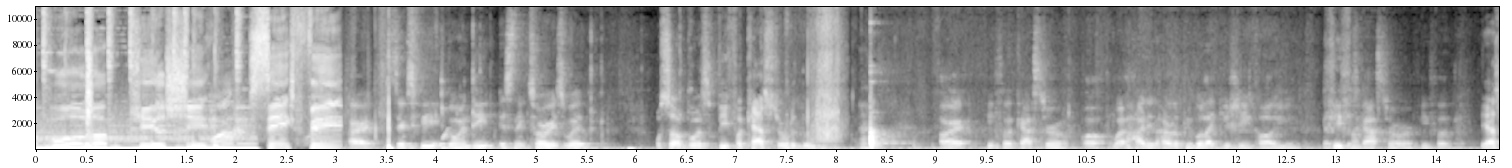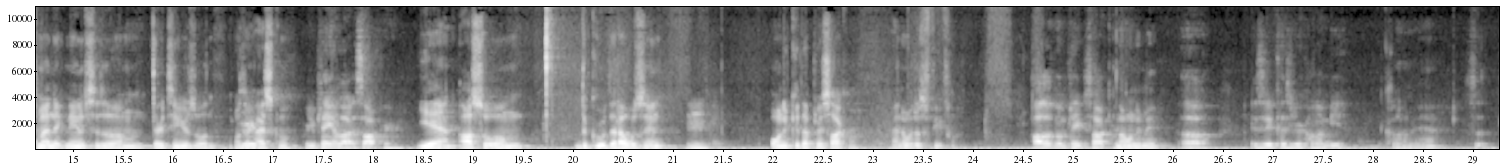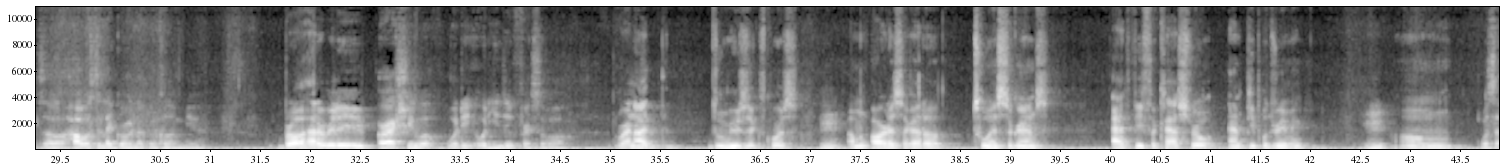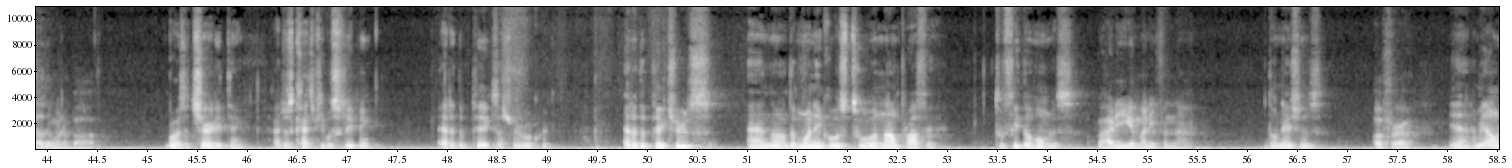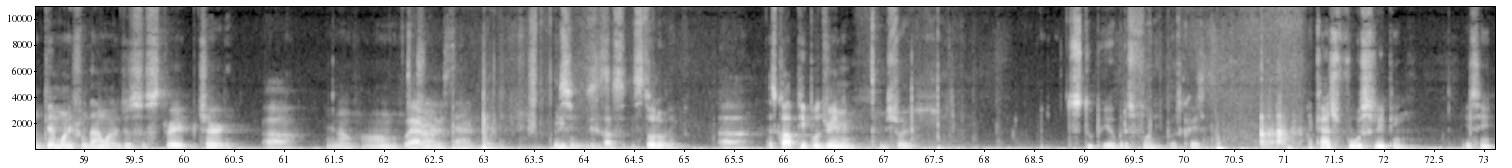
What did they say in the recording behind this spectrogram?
I pull up and kill shit. Six feet. All right, six feet going deep. It's Nick Torius with. What's up, bro? It's FIFA Castro to do. All right, FIFA Castro. Oh, what? How do how do people like usually call you? Like, FIFA. Castro or FIFA? Yeah, that's my nickname since um 13 years old. I was in high school. Were you playing a lot of soccer? Yeah, and also um the group that I was in, Mm. only kid that play soccer. And it was just FIFA. All of them played soccer. Not only me. Oh, is it because you're Colombian? Colombia, yeah. So, so how was it like growing up in Colombia? Bro, I had a really Or actually, what what do you, what do you do first of all? right now I do music, of course. Mm. I'm an artist. I got uh, two Instagrams, at FIFA Castro and People Dreaming. Mm. Um, What's the other one about? bro, it's a charity thing. I just catch people sleeping, edit the pics. I'll show you real quick. Edit the pictures, and uh, the money goes to a nonprofit to feed the homeless. Well, how do you get money from that? Donations. Oh, for real? Yeah, I mean I don't get money from that one. It's just a straight charity. Oh, You know. Um, wait, I don't understand. Like. It's, it's, it's still loading. uh, It's called People Dreaming. Let me show you. Stupid, yo, but it's funny, but it's crazy. I catch fools sleeping, you see?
